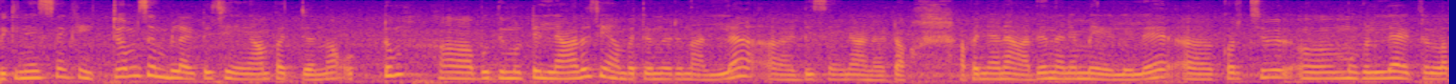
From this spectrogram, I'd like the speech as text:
ബിഗിനേഴ്സിനൊക്കെ ഏറ്റവും സിമ്പിളായിട്ട് ചെയ്യാൻ പറ്റുന്ന ഒട്ടും ബുദ്ധിമുട്ടില്ലാതെ ചെയ്യാൻ പറ്റുന്ന ഒരു നല്ല ഡിസൈനാണ് കേട്ടോ. അപ്പോൾ ഞാൻ ആദ്യം തന്നെ മേളിൽ കുറച്ച് മുകളിലായിട്ടുള്ള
